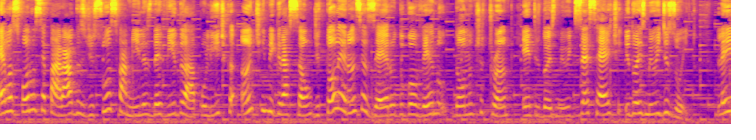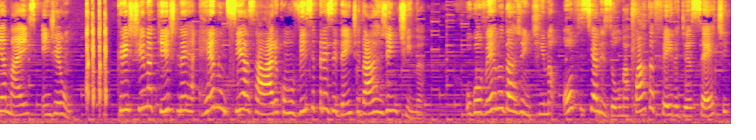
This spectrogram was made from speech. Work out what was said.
Elas foram separadas de suas famílias devido à política anti-imigração de tolerância zero do governo Donald Trump entre 2017 e 2018. Leia mais em G1. Cristina Kirchner renuncia a salário como vice-presidente da Argentina. O governo da Argentina oficializou na quarta-feira, dia 7,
